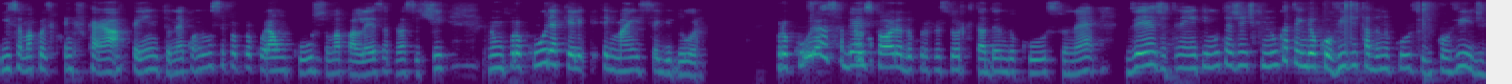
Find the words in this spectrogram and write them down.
isso é uma coisa que tem que ficar atento, né? Quando você for procurar um curso, uma palestra para assistir, não procure aquele que tem mais seguidor procura saber a história do professor que está dando o curso, né? Veja, tem, tem muita gente que nunca atendeu Covid e está dando curso de Covid.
